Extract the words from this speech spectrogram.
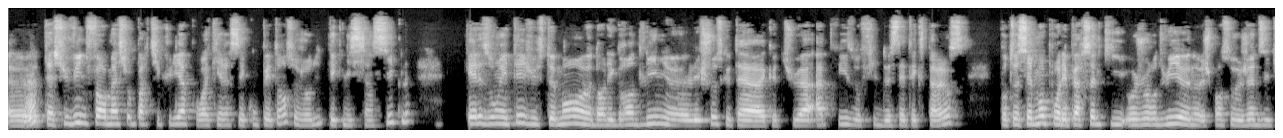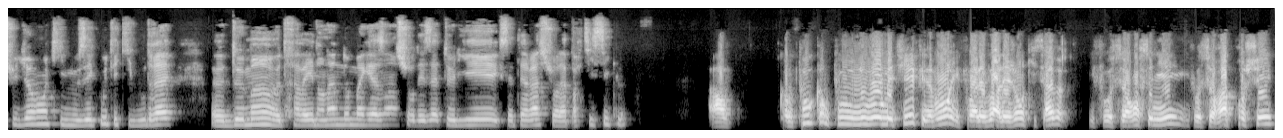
euh, mmh. tu as suivi une formation particulière pour acquérir ces compétences aujourd'hui, technicien cycle. Quelles ont été justement euh, dans les grandes lignes euh, les choses que, as, que tu as apprises au fil de cette expérience Potentiellement pour les personnes qui aujourd'hui, euh, je pense aux jeunes étudiants qui nous écoutent et qui voudraient demain travailler dans l'un de nos magasins sur des ateliers, etc., sur la partie cycle? Alors, comme tout, comme tout nouveau métier, finalement, il faut aller voir les gens qui savent, il faut se renseigner, il faut se rapprocher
